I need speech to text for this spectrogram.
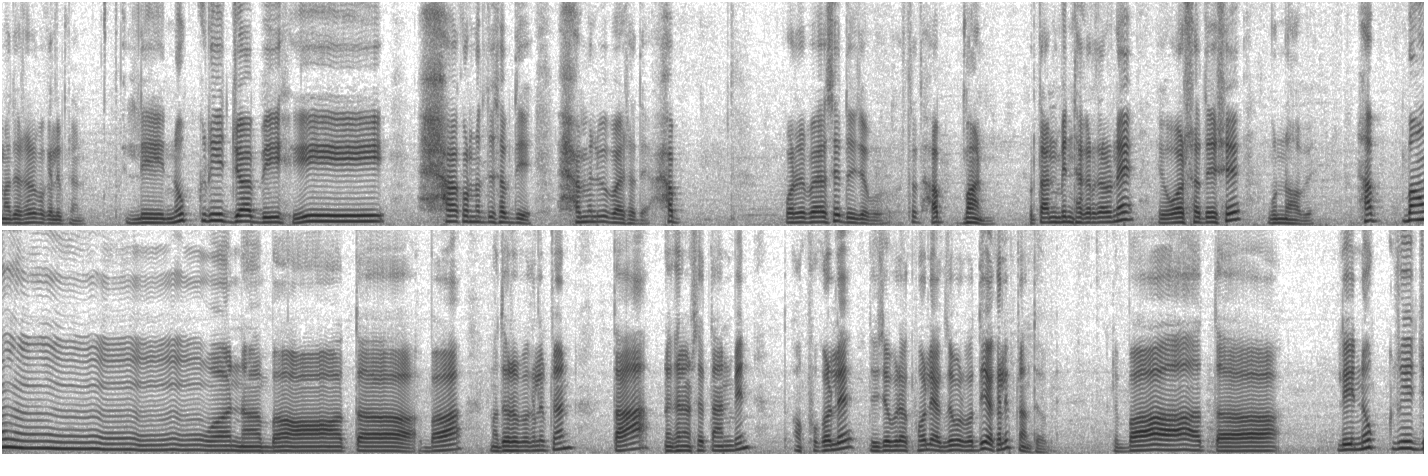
মাদ্রাসার বাকালিপ টান লি নুকরি যা বি হি, হা কর্ণতে সব দিয়ে, হা মিলবে বায়ের সাথে, হাব। পরের বায় আছে দুই যাব অর্থাৎ হাব বান। তানবিন থাকার কারণে এই ওর সাথে এসে গুণ্য হবে ওয়ানাবাতা বা বাকালিপ টান তা, এখানে আসছে তানবিন অক্ষ করলে দুই জবর এক হলে এক জবর বাদ দিয়ে একালিপ টানতে হবে। বাতা, লিনুকরিজ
